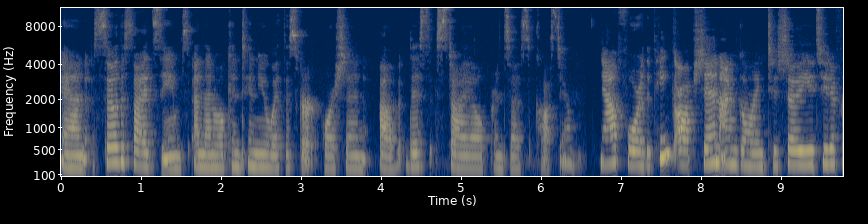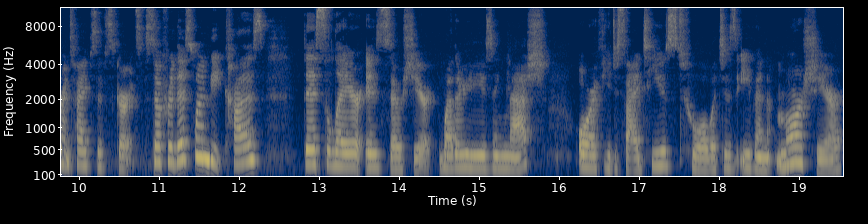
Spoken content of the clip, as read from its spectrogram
and sew the side seams and then we'll continue with the skirt portion of this style princess costume. Now for the pink option, I'm going to show you two different types of skirts. So for this one, because this layer is so sheer, whether you're using mesh or if you decide to use tulle, which is even more sheer,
